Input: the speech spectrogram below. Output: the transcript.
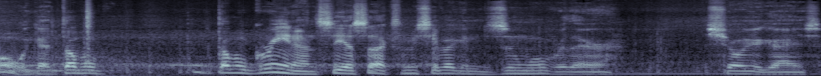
Oh, we got double double green on CSX. Let me see if I can zoom over there to show you guys.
